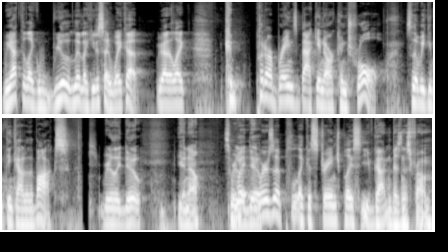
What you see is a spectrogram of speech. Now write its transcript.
we have to like really live like you just said wake up we got to like c- put our brains back in our control so that we can think out of the box Really do. You know. So really where's a like a strange place that you've gotten business from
